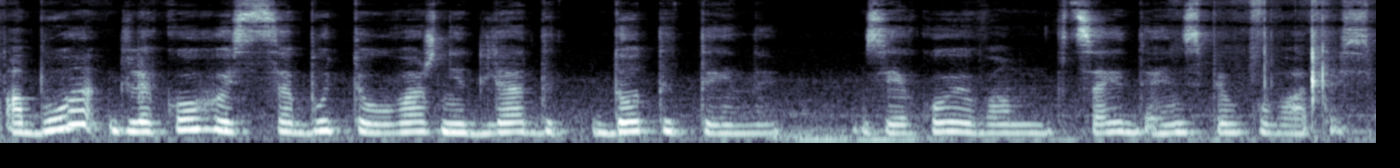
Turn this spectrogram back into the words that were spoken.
Або для когось це будьте уважні для, до дитини, з якою вам в цей день спілкуватись.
